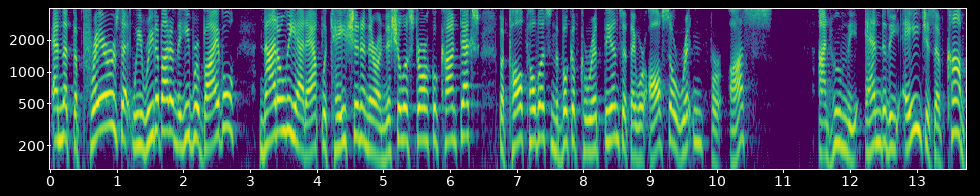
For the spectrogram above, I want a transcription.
And that the prayers that we read about in the Hebrew Bible not only had application in their initial historical context, but Paul told us in the book of Corinthians that they were also written for us on whom the end of the ages have come.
